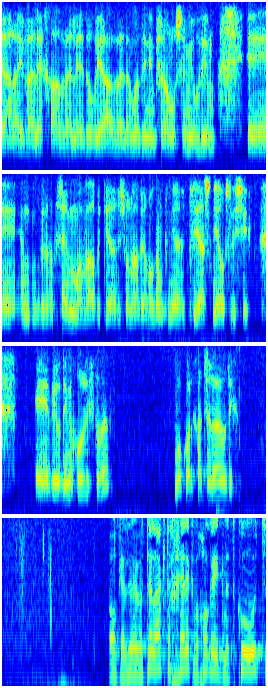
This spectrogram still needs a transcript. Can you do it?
אה, עליי ועליך ועל דוריה ועל המאזינים שלנו שהם יהודים, אה, בעזרת השם עבר בקריאה ראשונה ויעבור גם קריאה- שנייה ושלישית, אה, ויהודים יוכלו להסתובב, כמו כל אחד שלא יהודי. אוקיי, זה מבטל רק את החלק בחוק ההתנתקות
